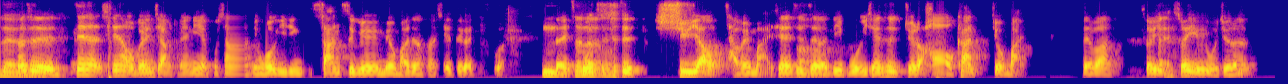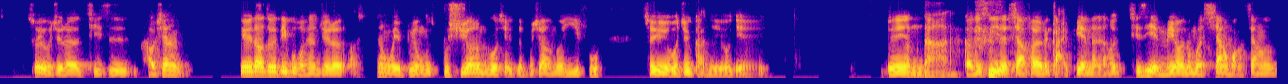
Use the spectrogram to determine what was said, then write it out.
对，但是现在现在我跟你讲，可能你也不相信，我已经三四个月没有买任何鞋子跟衣服了。嗯，对，我只是需要才会买，现在是这个地步。以前是觉得好看就买，对吧？所以所以我觉得，所以我觉得其实好像，因为到这个地步，好像觉得好像我也不用不需要那么多鞋子，不需要那么多衣服，所以我就感觉有点。有点感觉自己的想法有点改变了，然后其实也没有那么向往，像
